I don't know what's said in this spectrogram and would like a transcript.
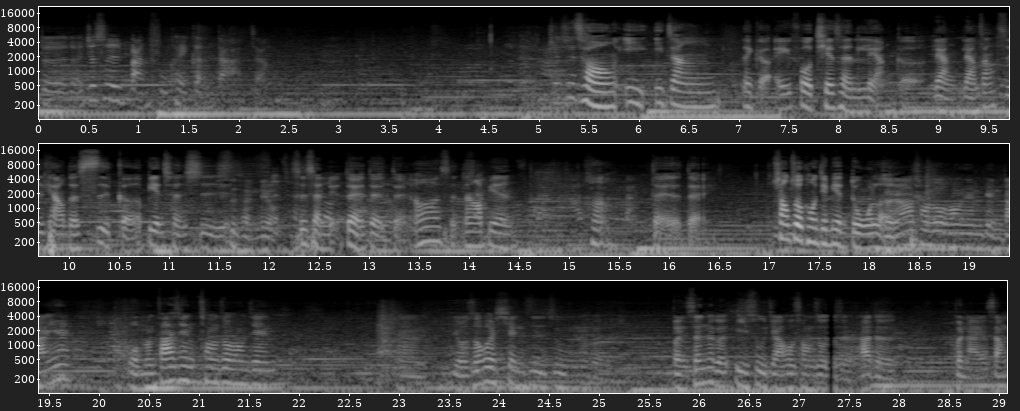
对对对，就是版幅可以更大就是从一一张那个 A4 切成两个两两张纸条的四格，变成是四乘六，四乘六，对对对，然后是然后变，哼，对对对，创作空间变多了。对，然后创作空间变大，因为我们发现创作空间，嗯，有时候会限制住那个本身那个艺术家或创作者他的本来的商，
